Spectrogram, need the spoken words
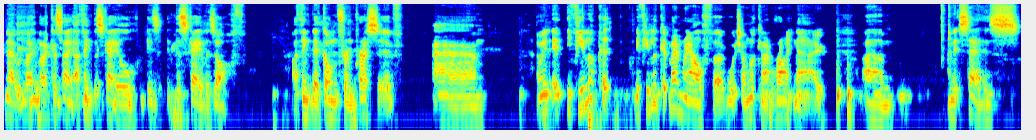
no. Like, like I say, I think the scale is the scale is off. I think they've gone for impressive. Um, I mean, if you look at if you look at Memory Alpha, which I'm looking at right now, um, and it says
